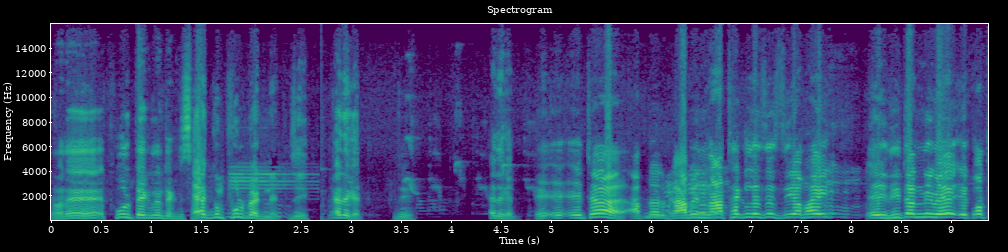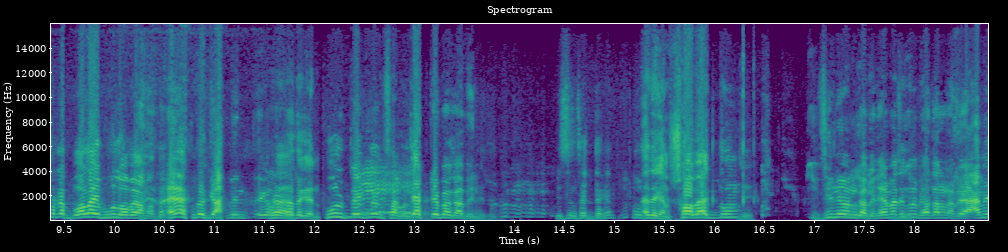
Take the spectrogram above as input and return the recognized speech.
মানে ফুল প্রেগনেন্ট একটি একদম ফুল প্রেগনেন্ট জি। এই দেখেন। জি। এই দেখেন। এটা আপনার গাবিন না থাকলে যে জিয়া ভাই এই রিটার্ন নিবে এই কথাটা বলাই ভুল হবে আমাদের। একদম গাবিন হ্যাঁ, দেখেন। ফুল প্রেগনেন্ট ছাগল। গাবিন পিছন সাইড দেখেন। দেখেন সব একদম জিনিয়ন গাবিন এর মধ্যে কোনো ভেজাল না আমি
